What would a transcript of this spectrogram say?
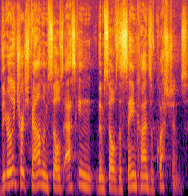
the early church found themselves asking themselves the same kinds of questions.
